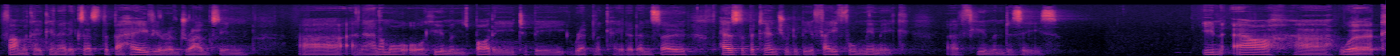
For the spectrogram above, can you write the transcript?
pharmacokinetics, that's the behaviour of drugs in uh, an animal or human's body to be replicated and so has the potential to be a faithful mimic of human disease in our uh, work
